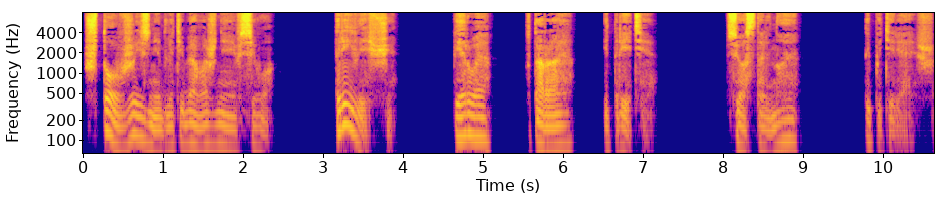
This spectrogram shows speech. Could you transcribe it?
Что в жизни для тебя важнее всего? Три вещи. Первая, вторая и третья. Все остальное ты потеряешь.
